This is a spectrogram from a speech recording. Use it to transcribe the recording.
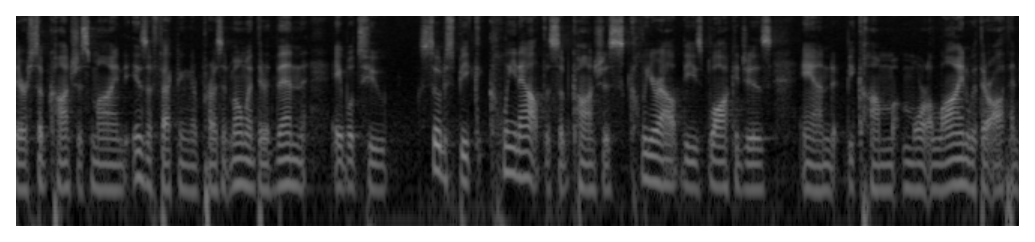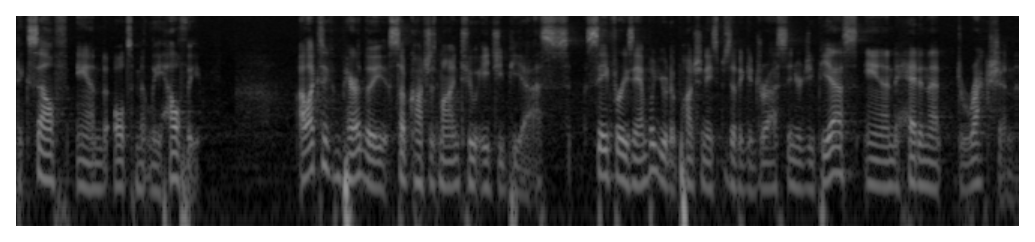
their subconscious mind is affecting their present moment, they're then able to so to speak, clean out the subconscious, clear out these blockages, and become more aligned with their authentic self and ultimately healthy. I like to compare the subconscious mind to a GPS. Say, for example, you were to punch in a specific address in your GPS and head in that direction.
